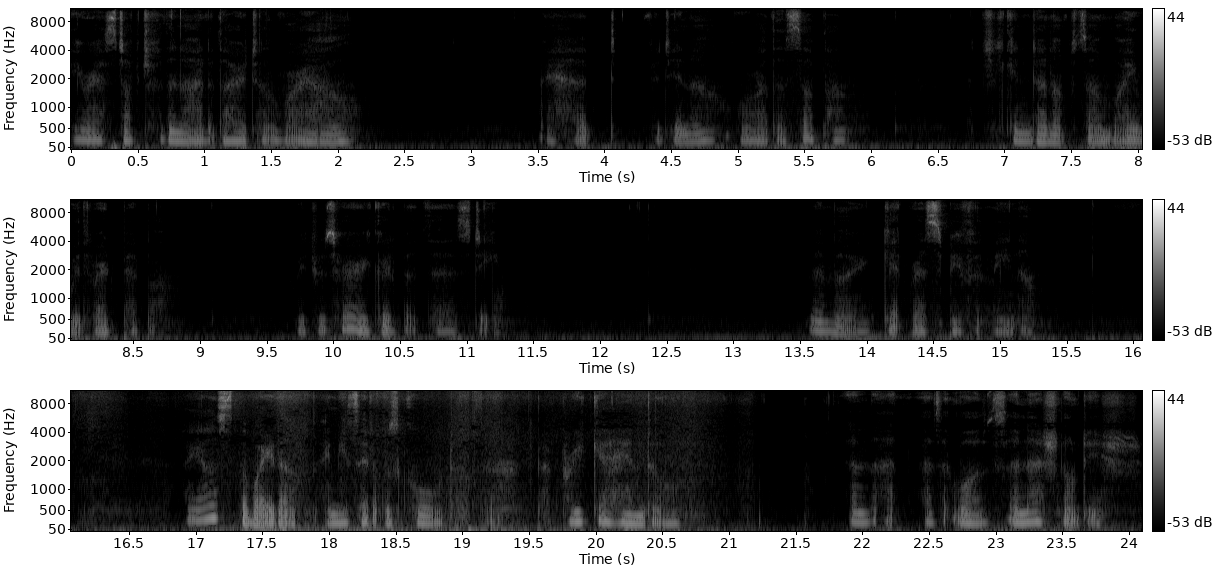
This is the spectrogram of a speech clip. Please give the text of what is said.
Here I stopped for the night at the Hotel Royal. I had for dinner, or rather supper, a chicken done up some way with red pepper, which was very good but thirsty. Memo, get recipe for Mina. I asked the waiter, and he said it was called paprika hendl and that, as it was a national dish,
